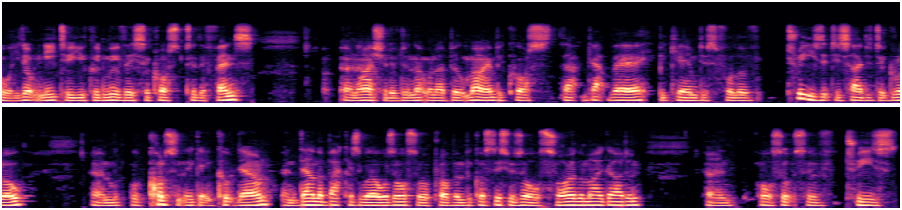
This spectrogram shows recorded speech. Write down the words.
well you don't need to, you could move this across to the fence. And I should have done that when I built mine because that gap there became just full of trees that decided to grow um, were constantly getting cut down and down the back as well was also a problem because this was all soil in my garden and all sorts of trees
